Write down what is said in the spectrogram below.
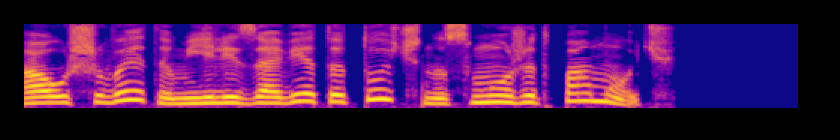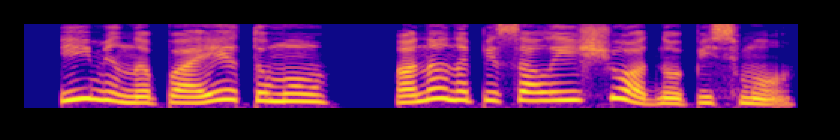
А уж в этом Елизавета точно сможет помочь. Именно поэтому она написала еще одно письмо,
